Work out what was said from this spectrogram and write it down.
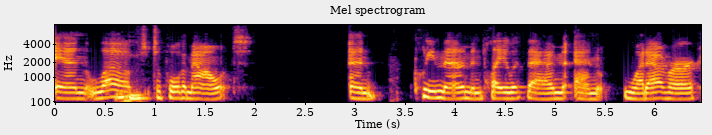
and loved mm. to pull them out and clean them and play with them and whatever.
